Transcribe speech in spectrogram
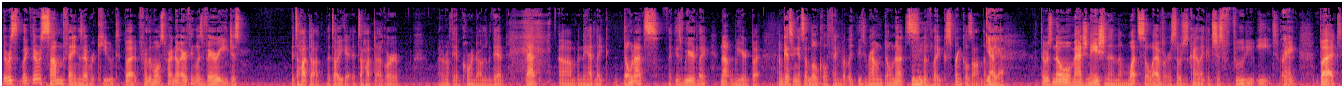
There was like there were some things that were cute, but for the most part, no. Everything was very just. It's a hot dog. That's all you get. It's a hot dog, or I don't know if they had corn dogs, but they had that, um, and they had like donuts, like these weird, like not weird, but I'm guessing it's a local thing, but like these round donuts with like sprinkles on them. Yeah, Like, yeah. there was no imagination in them whatsoever. So it's just kind of like it's just food you eat, right? But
